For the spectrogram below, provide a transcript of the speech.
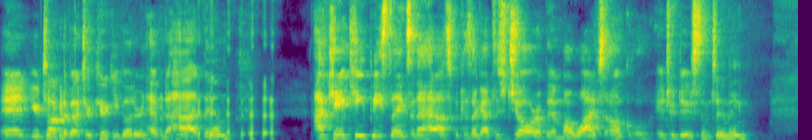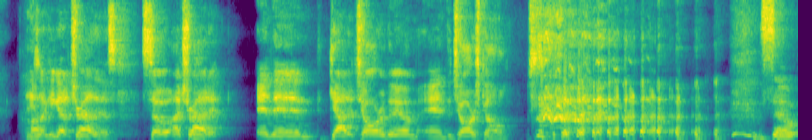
And you're talking about your cookie butter and having to hide them. I can't keep these things in the house because I got this jar of them. My wife's uncle introduced them to me. He's like, "You got to try this." So I tried it, and then got a jar of them, and the jar's gone. so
